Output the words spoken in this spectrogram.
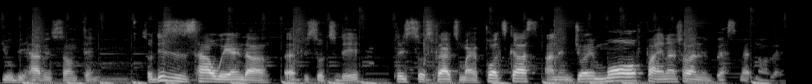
you'll be having something. So this is how we end our episode today. Please subscribe to my podcast and enjoy more financial and investment knowledge.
